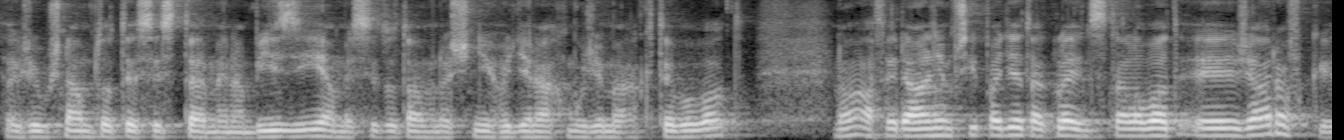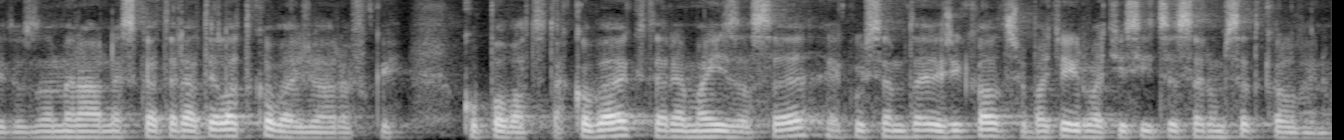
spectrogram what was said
takže už nám to ty systémy nabízí a my si to tam v nočních hodinách můžeme aktivovat. No a v ideálním případě takhle instalovat i žárovky, to znamená dneska teda ty letkové žárovky. Kupovat takové, které mají zase, jak už jsem tady říkal, třeba těch 2700 Kelvinů.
